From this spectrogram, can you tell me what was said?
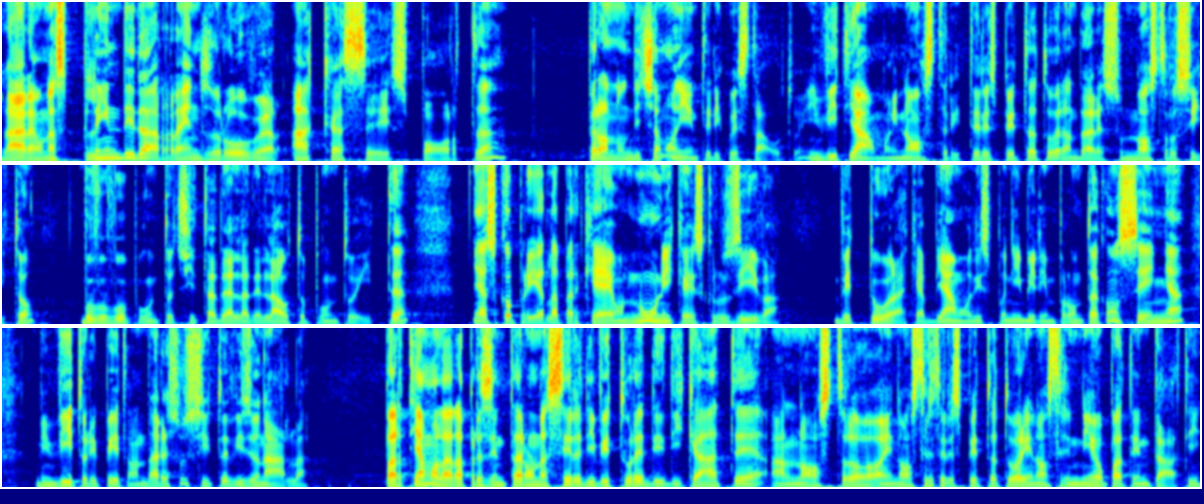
Lara è una splendida Range Rover HC Sport, però non diciamo niente di quest'auto. Invitiamo i nostri telespettatori ad andare sul nostro sito www.cittadelladell'auto.it e a scoprirla perché è un'unica esclusiva vettura che abbiamo disponibile in pronta consegna. Vi invito, ripeto, ad andare sul sito e visionarla. Partiamo a rappresentare una serie di vetture dedicate nostro, ai nostri telespettatori, ai nostri neopatentati,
